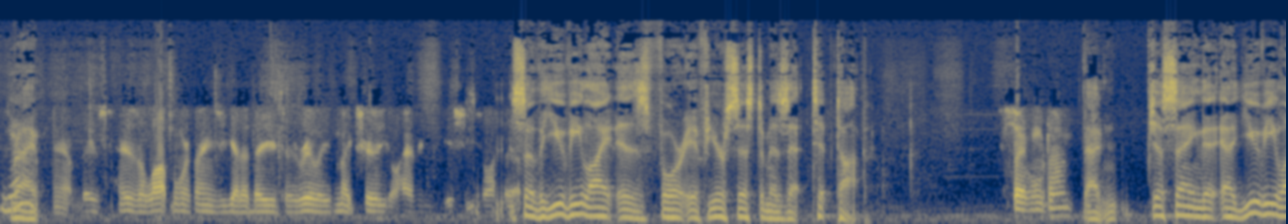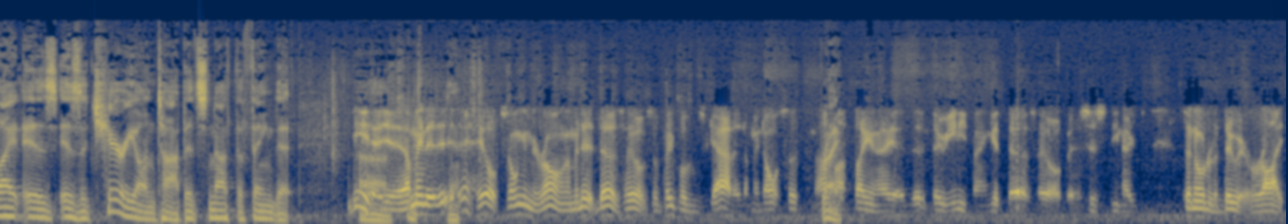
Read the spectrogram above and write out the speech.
Yeah. Right. Yeah, there's there's a lot more things you got to do to really make sure you don't have any issues like that. So the UV light is for if your system is at tip top. Say it one more time. Uh, Just saying that a UV light is is a cherry on top. It's not the thing that. Yeah, uh, yeah. I mean, it, it, it helps. Don't get me wrong. I mean, it does help. So people's got it. I mean, don't. I'm Right. not saying hey, it doesn't do anything. It does help. It's just you know, it's in order to do it right.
